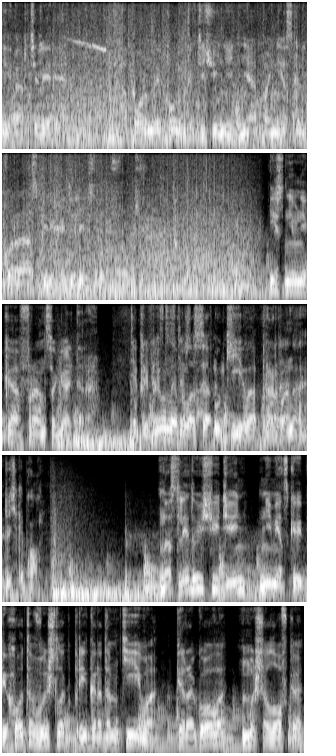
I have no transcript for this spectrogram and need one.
и артиллерия. Опорные пункты в течение дня по нескольку раз переходили из рук в руки. Из дневника Франца Гальтера. Укрепленная полоса у Киева прорвана. На следующий день немецкая пехота вышла к пригородам Киева – Пирогово, Мышеловка,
